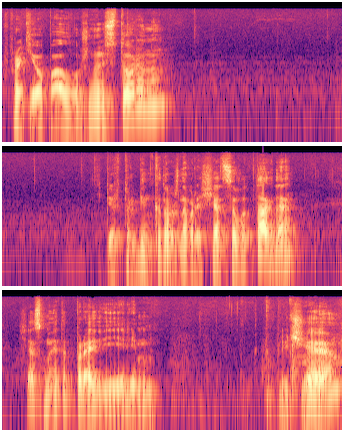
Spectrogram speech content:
в противоположную сторону. Теперь турбинка должна вращаться вот так, да? Сейчас мы это проверим. Включаю.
